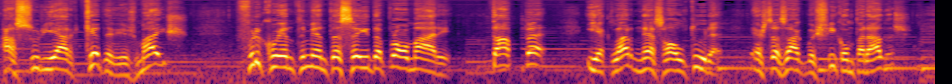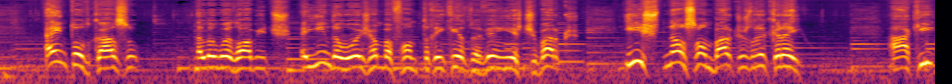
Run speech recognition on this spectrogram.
a assorear cada vez mais, frequentemente a saída para o mar tapa, e é claro, nessa altura estas águas ficam paradas. Em todo caso, a Lagoa de Óbidos ainda hoje é uma fonte de riqueza. Vêm estes barcos isto não são barcos de recreio. Há aqui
